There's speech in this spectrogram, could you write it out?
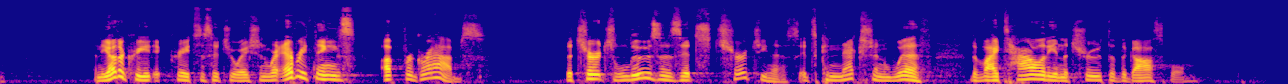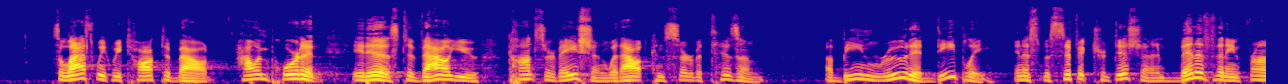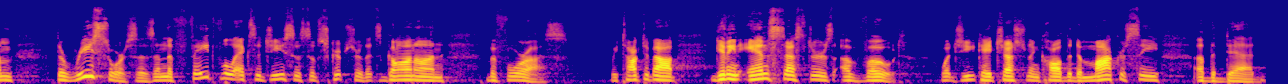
And the other creates a situation where everything's up for grabs. The church loses its churchiness, its connection with the vitality and the truth of the gospel. So last week we talked about how important it is to value conservation without conservatism, of being rooted deeply in a specific tradition and benefiting from the resources and the faithful exegesis of Scripture that's gone on before us. We talked about giving ancestors a vote, what G.K. Chesterton called the democracy of the dead.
